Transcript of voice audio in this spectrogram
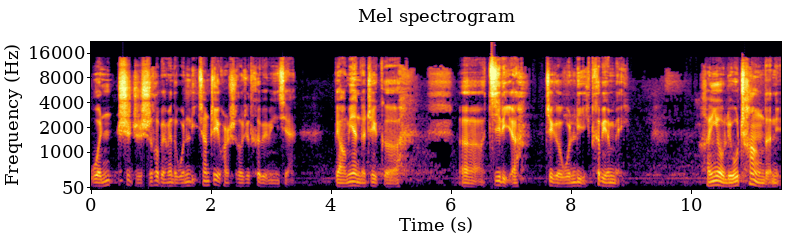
纹是指石头表面的纹理。像这块石头就特别明显，表面的这个呃肌理啊，这个纹理特别美。很有流畅的那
